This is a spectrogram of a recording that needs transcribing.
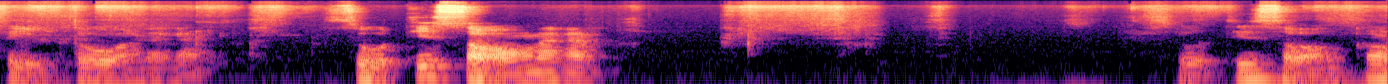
สี่ตัวนะครับ สูตรที่สองนะครับ สูตรที่สองก็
